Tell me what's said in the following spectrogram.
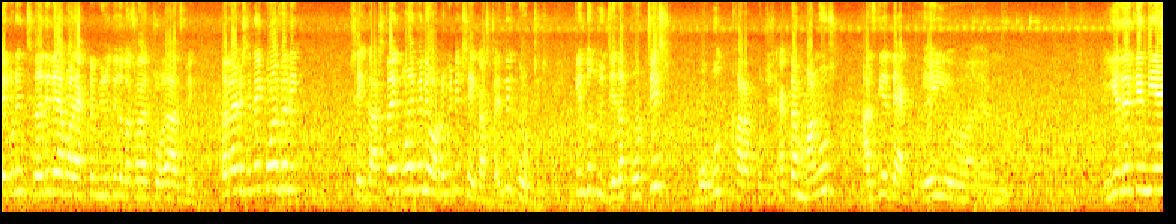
রেকর্ডিং ছেড়ে দিলে আমার একটা ভিডিও থেকে দশ হাজার চলে আসবে। তাহলে আমি সেটাই করে ফেলি। সেই কাজটাই করে ফেলি অটোমেটিক সেই কাজটাই তুই করছিস। কিন্তু তুই যেটা করছিস বহুত খারাপ করছিস একটা মানুষ আজকে দেখ, এই ইয়েদেরকে নিয়ে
